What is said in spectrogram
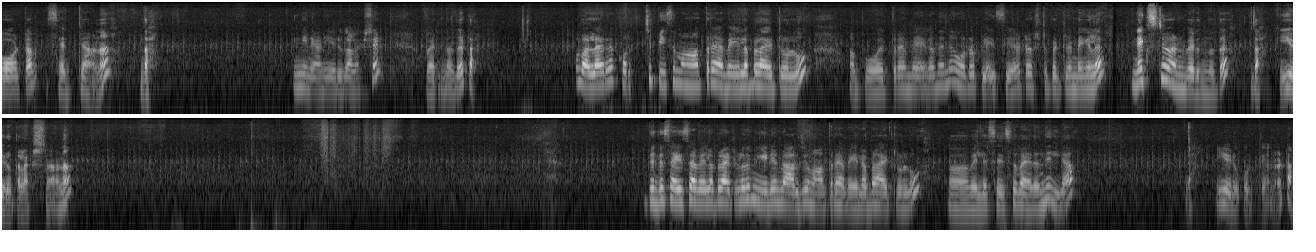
ബോട്ടം സെറ്റാണ് ഇതാ ഇങ്ങനെയാണ് ഈ ഒരു കളക്ഷൻ വരുന്നത് കേട്ടോ വളരെ കുറച്ച് പീസ് മാത്രമേ അവൈലബിൾ ആയിട്ടുള്ളൂ. അപ്പോൾ എത്രയും വേഗം തന്നെ ഓർഡർ പ്ലേസ് ചെയ്യാം കേട്ടോ ഇഷ്ടപ്പെട്ടിട്ടുണ്ടെങ്കിൽ നെക്സ്റ്റ് വൺ വരുന്നത് ദാ ഈ ഒരു കളക്ഷനാണ് ഇതിന്റെ സൈസ് അവൈലബിൾ ആയിട്ടുള്ളത് മീഡിയം ലാർജ് മാത്രമേ അവൈലബിൾ ആയിട്ടുള്ളൂ. വലിയ സൈസ് വരുന്നില്ല. ഈ ഒരു കുർത്തിയാണ് കേട്ടോ.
